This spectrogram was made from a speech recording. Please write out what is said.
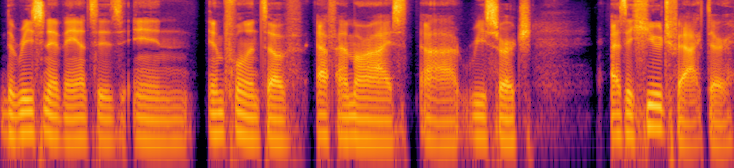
the recent advances in influence of fMRI uh, research as a huge factor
